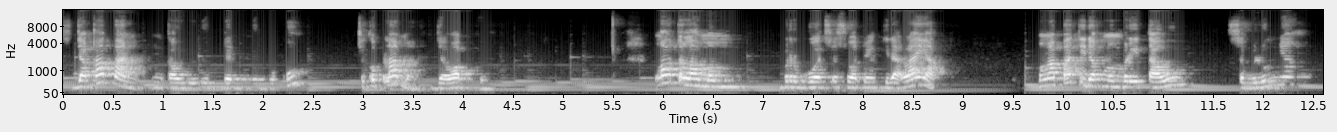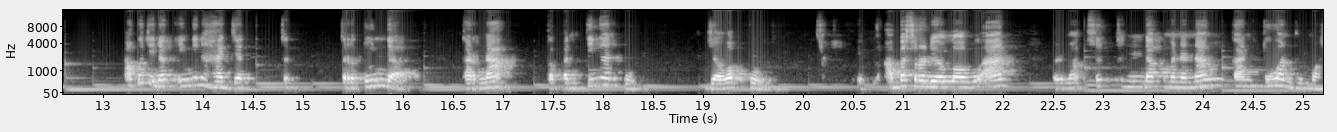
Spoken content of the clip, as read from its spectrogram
Sejak kapan engkau duduk dan menungguku? Cukup lama, jawabku. Engkau telah berbuat sesuatu yang tidak layak. Mengapa tidak memberitahu sebelumnya? Aku tidak ingin hajat tertunda karena kepentinganku. Jawabku. Ibnu Abbas radhiyallahu an bermaksud hendak menenangkan tuan rumah.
